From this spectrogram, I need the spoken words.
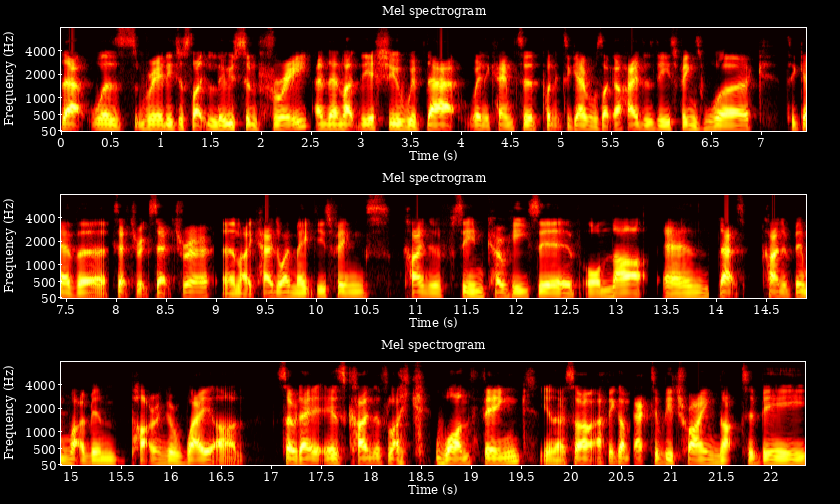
that was really just like loose and free. And then like the issue with that when it came to putting it together was like, oh, how do these things work together, etc., etc. And like, how do I make these things kind of seem cohesive or not? And that's kind of been what I've been puttering away on. So that it is kind of like one thing, you know. So I think I'm actively trying not to be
